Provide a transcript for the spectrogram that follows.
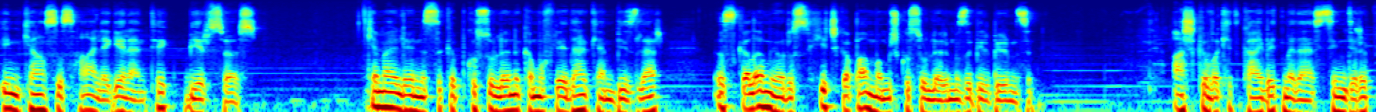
imkansız hale gelen tek bir söz. Kemerlerini sıkıp kusurlarını kamufle ederken bizler ıskalamıyoruz hiç kapanmamış kusurlarımızı birbirimizin. Aşkı vakit kaybetmeden sindirip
